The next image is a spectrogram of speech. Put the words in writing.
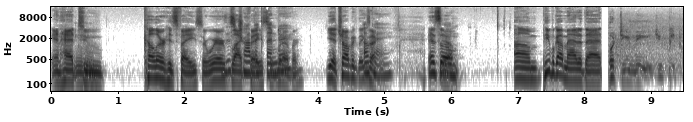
and had Mm-hmm. to color his face or wear black this blackface Tropic or whatever. Yeah, Tropic. Exactly. Okay. And so, um, people got mad at that What do you mean, you people?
